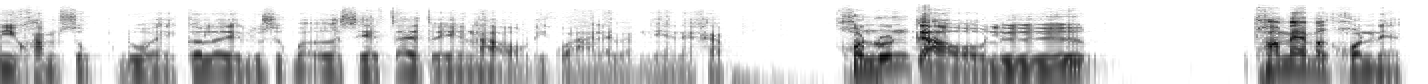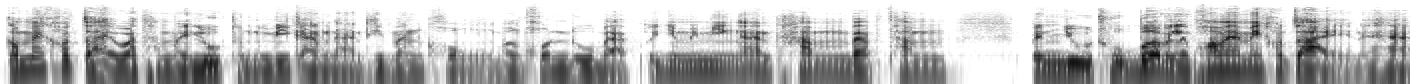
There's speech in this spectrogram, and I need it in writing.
มีความสุขด้วย ก็เลยรู้สึกว่าเออเซฟใจตัวเองลาออกดีกว่าอะไรแบบนี้นะครับคนรุ่นเก่าหรือพ่อแม่บางคนเนี่ยก็ไม่เข้าใจว่าทำไมลูกถึงไม่มีการงานที่มั่นคง บางคนดูแบบยยังไม่มีงานทำแบบทำเป็นยูทูบเบอร์เป็นอะไรพ่อแม่ไม่เข้าใจนะฮะ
